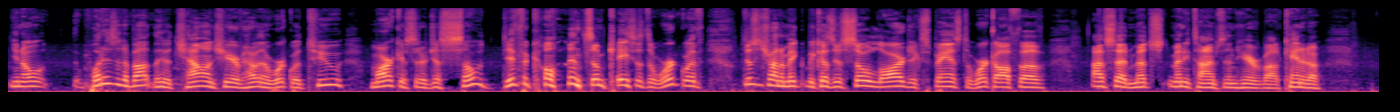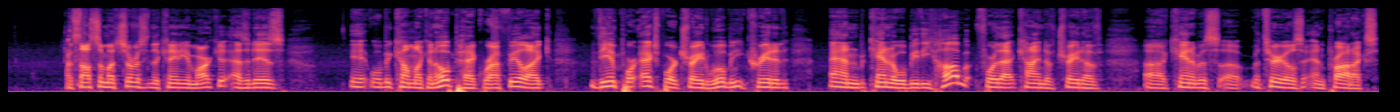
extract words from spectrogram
you know, what is it about the challenge here of having to work with two markets that are just so difficult in some cases to work with? Just trying to make because there's so large expanse to work off of. I've said much, many times in here about Canada. It's not so much servicing the Canadian market as it is. It will become like an OPEC, where I feel like the import export trade will be created and Canada will be the hub for that kind of trade of uh, cannabis uh, materials and products.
